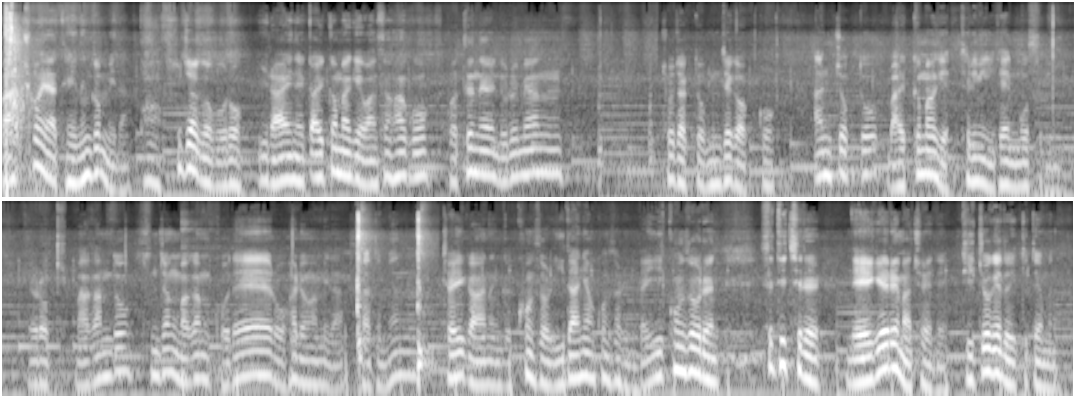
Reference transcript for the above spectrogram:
맞춰야 되는 겁니다. 다 수작업으로 이 라인을 깔끔하게 완성하고 버튼을 누르면 조작도 문제가 없고 안쪽도 말끔하게 트리밍이 된 모습입니다. 이렇게 마감도 순정 마감 그대로 활용합니다. 닫으면 저희가 아는 그 콘솔 2단형 콘솔입니다. 이 콘솔은 스티치를 4개를 맞춰야 돼요. 뒤쪽에도 있기 때문에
